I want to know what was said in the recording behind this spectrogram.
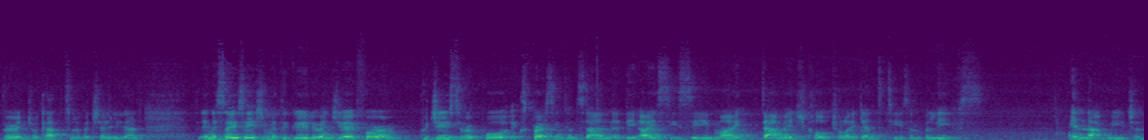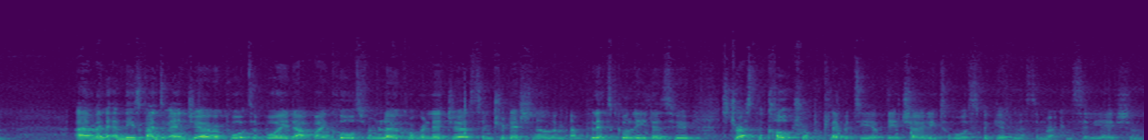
provincial capital of Acholi land, in association with the Gulu NGO Forum, produced a report expressing concern that the ICC might damage cultural identities and beliefs in that region. Um, and, and these kinds of NGO reports are buoyed up by calls from local religious and traditional and, and political leaders who stress the cultural proclivity of the Acholi towards forgiveness and reconciliation.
